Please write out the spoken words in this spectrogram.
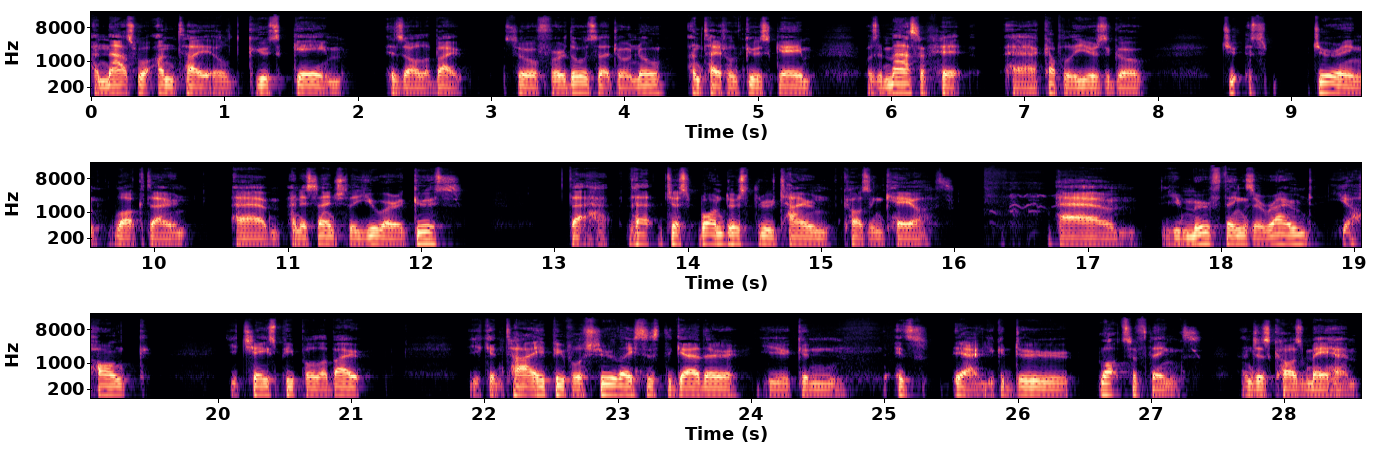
And that's what Untitled Goose Game is all about. So, for those that don't know, Untitled Goose Game was a massive hit uh, a couple of years ago during lockdown. Um, and essentially, you are a goose that that just wanders through town causing chaos. Um, you move things around, you honk, you chase people about, you can tie people's shoelaces together, you can it's yeah, you could do lots of things and just cause mayhem.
